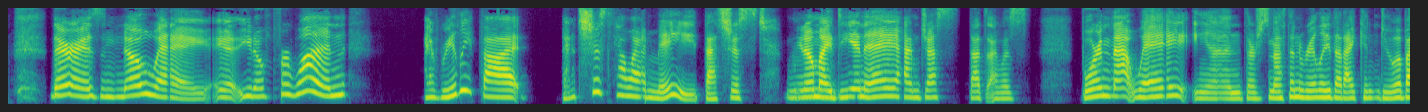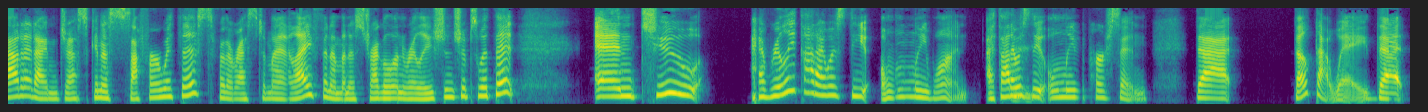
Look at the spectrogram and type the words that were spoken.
there is no way. It, eh, you know, for one, I really thought that's just how I'm made. That's just, you know, my mm. DNA. I'm just, that's, I was born that way and there's nothing really that I can do about it. I'm just going to suffer with this for the rest of my life and I'm going to struggle in relationships with it. And two, I really thought I was the only one. I thought I was mm. the only person that felt that way, that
